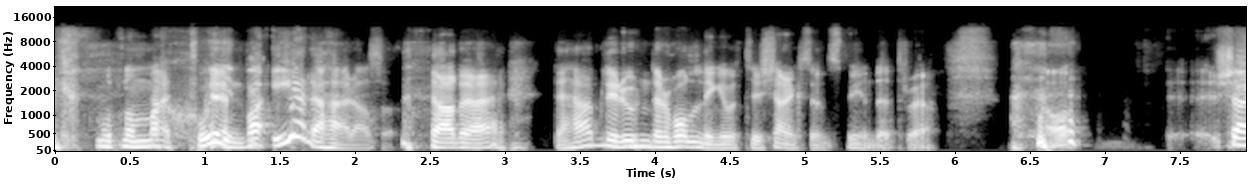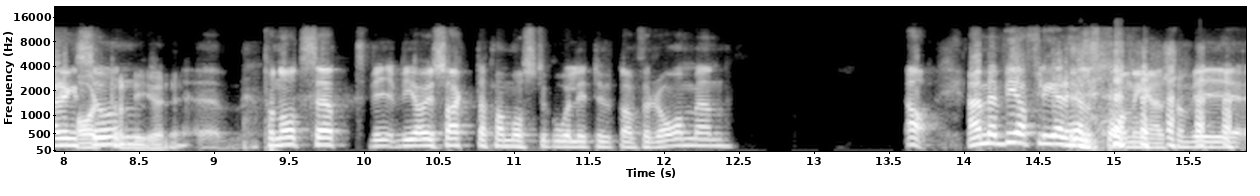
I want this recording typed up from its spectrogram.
mot någon maskin. Vad är det här alltså? Ja, det här, det här blir underhållning ut till Kärringsundsbyn, det tror jag. Ja, Kärringsund, på något sätt, vi, vi har ju sagt att man måste gå lite utanför ramen. Ja, ja men vi har fler hälspaningar som, vi,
